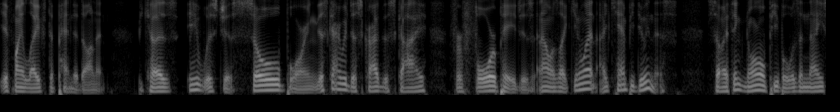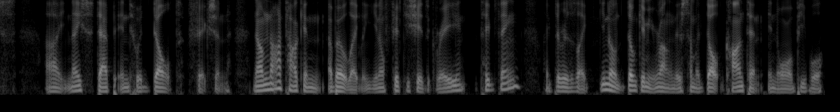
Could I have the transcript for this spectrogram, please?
if my life depended on it because it was just so boring. This guy would describe the sky for 4 pages and I was like, "You know what? I can't be doing this." So I think Normal People was a nice uh, nice step into adult fiction. Now I'm not talking about like you know Fifty Shades of Grey type thing. Like there was like you know don't get me wrong, there's some adult content in Normal People,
